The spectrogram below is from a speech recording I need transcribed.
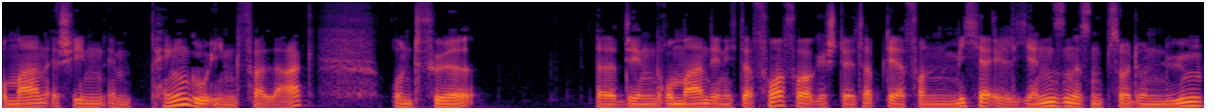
Roman erschienen im Penguin Verlag. Und für äh, den Roman, den ich davor vorgestellt habe, der von Michael Jensen ist ein Pseudonym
